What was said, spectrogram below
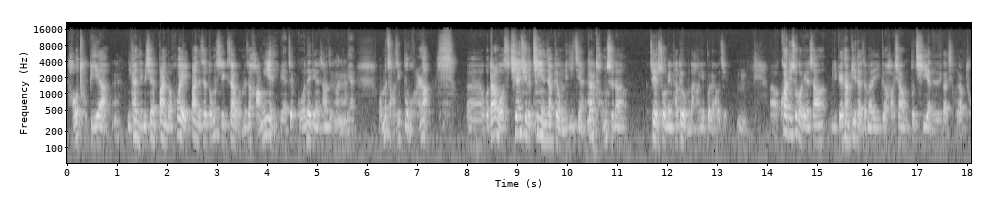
好土鳖啊！你看你们现在办的会办的这东西，在我们这行业里边，就国内电商这块里面，我们早就不玩了。呃，我当然我是谦虚的听人家给我们的意见，但同时呢。这也说明他对我们的行业不了解。嗯，呃，跨境出口电商，你别看 Peter 这么一个好像不起眼的这个小土，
